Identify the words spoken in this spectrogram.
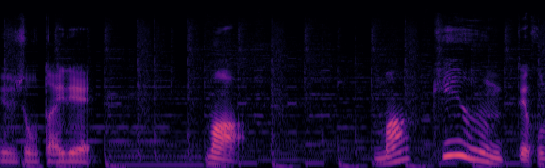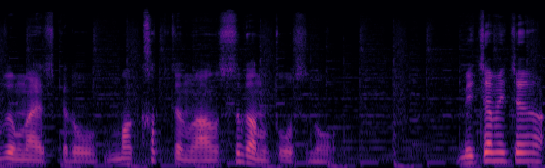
いう状態で、まあ、負け運ってほどでもないですけど、まあ、かつてのあの菅野投手の、めちゃめちゃ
